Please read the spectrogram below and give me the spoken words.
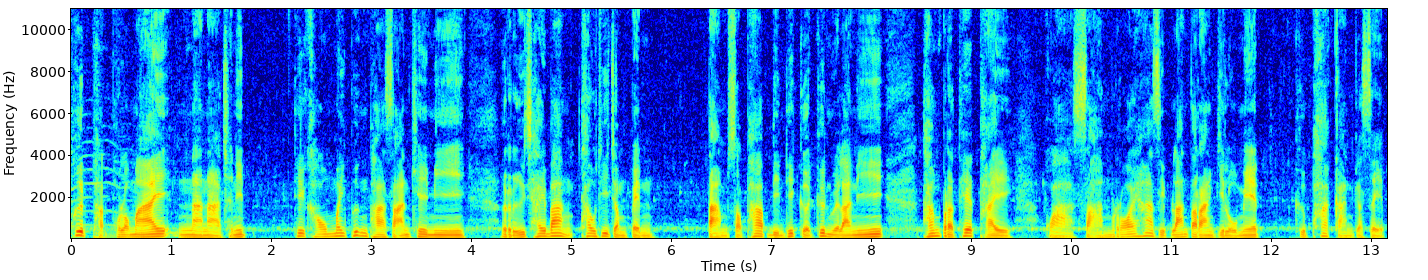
พืชผักผลไม้นานาชนิด ที่เขาไม่พึ่งพาสารเคมี หรือใช้บ้างเท่าที่จำเป็น ตามสภาพดินที่เกิดขึ้นเวลานี้ ทั้งประเทศไทยกว่า 350 ล้านตารางกิโลเมตร คือภาคการเกษตร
